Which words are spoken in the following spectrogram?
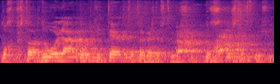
do repertório, do olhar do arquiteto através da fotografia, do recurso da fotografia.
